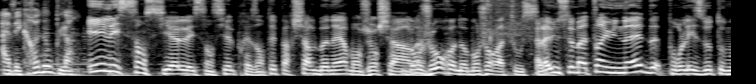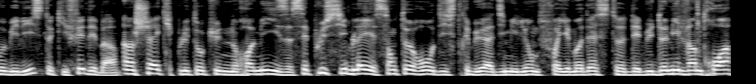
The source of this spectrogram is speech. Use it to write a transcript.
avec Renaud Blanc. Et l'essentiel, l'essentiel présenté par Charles Bonner. Bonjour Charles. Bonjour Renaud, bonjour à tous. Elle a une ce matin une aide pour les automobilistes qui fait débat. Un chèque plutôt qu'une remise. C'est plus ciblé. 100 euros distribués à 10 millions de foyers modestes début 2023.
